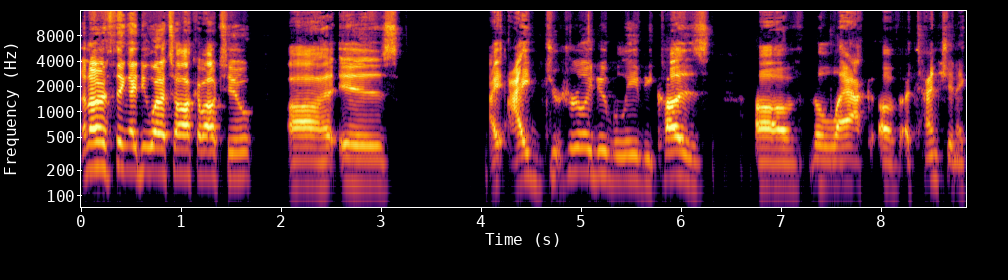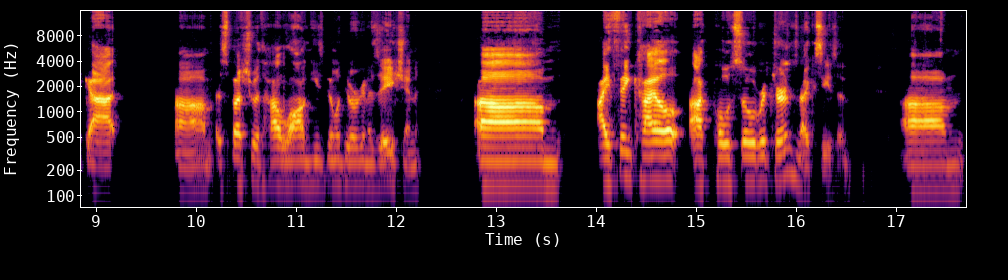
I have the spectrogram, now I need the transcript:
another thing I do want to talk about too uh, is I, I truly do believe because of the lack of attention it got, um, especially with how long he's been with the organization. Um, I think Kyle Okposo returns next season. Um,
